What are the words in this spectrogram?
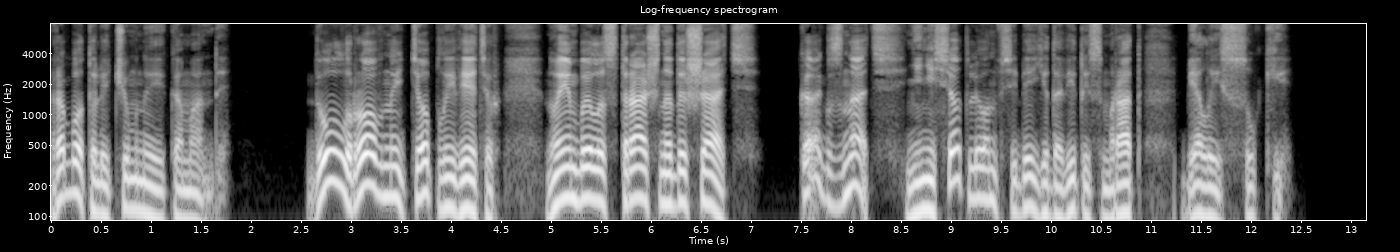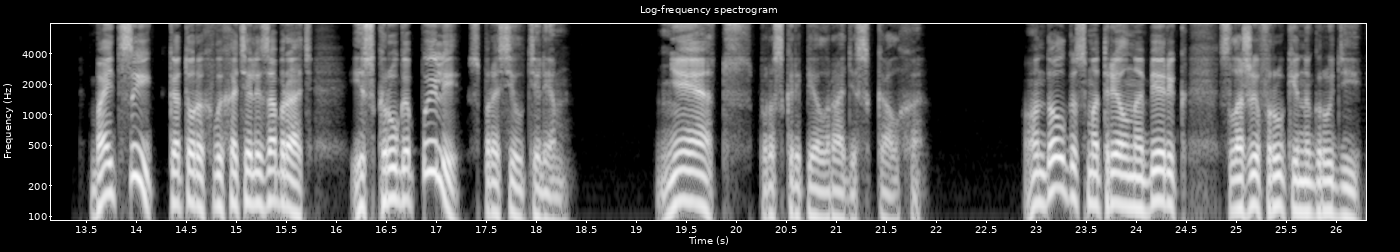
Работали чумные команды. Дул ровный теплый ветер, но им было страшно дышать. Как знать, не несет ли он в себе ядовитый смрад белой суки? Бойцы, которых вы хотели забрать, из круга пыли? — спросил Телем. — Нет, — проскрипел Радис Калха. Он долго смотрел на берег, сложив руки на груди.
